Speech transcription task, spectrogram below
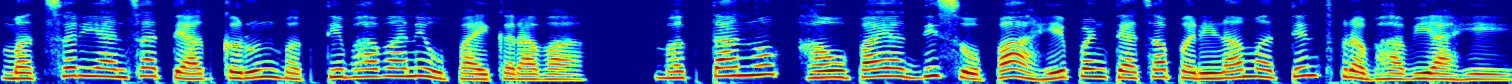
मत्सर यांचा त्याग करून भक्तिभावाने उपाय करावा. भक्तांनो हा उपाय अगदी सोपा आहे पण त्याचा परिणाम अत्यंत प्रभावी आहे.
